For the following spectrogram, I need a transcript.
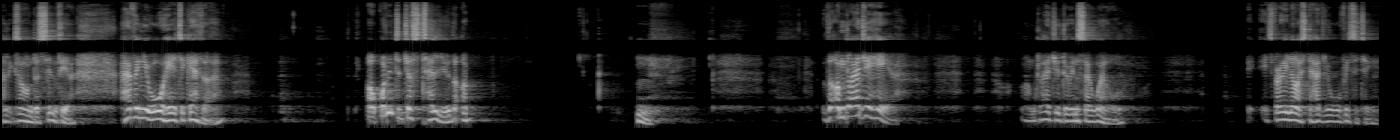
Alexander, Cynthia, having you all here together, I wanted to just tell you that I'm. Hmm. that I'm glad you're here. I'm glad you're doing so well. It's very nice to have you all visiting.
